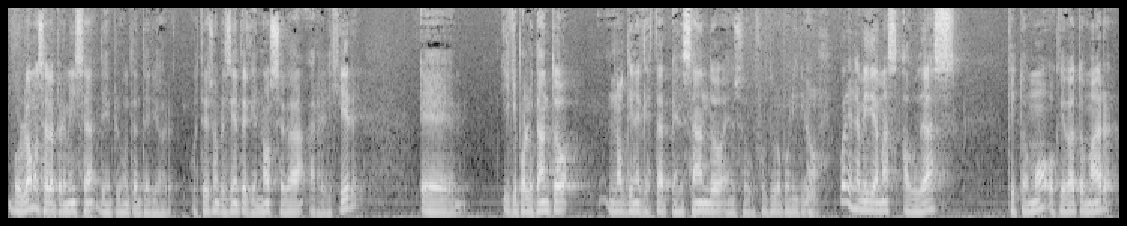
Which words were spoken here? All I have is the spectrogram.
Volvamos a la premisa de mi pregunta anterior. Usted es un presidente que no se va a reelegir eh, y que por lo tanto no tiene que estar pensando en su futuro político. ¿Cuál es la medida más audaz que tomó o que va a tomar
